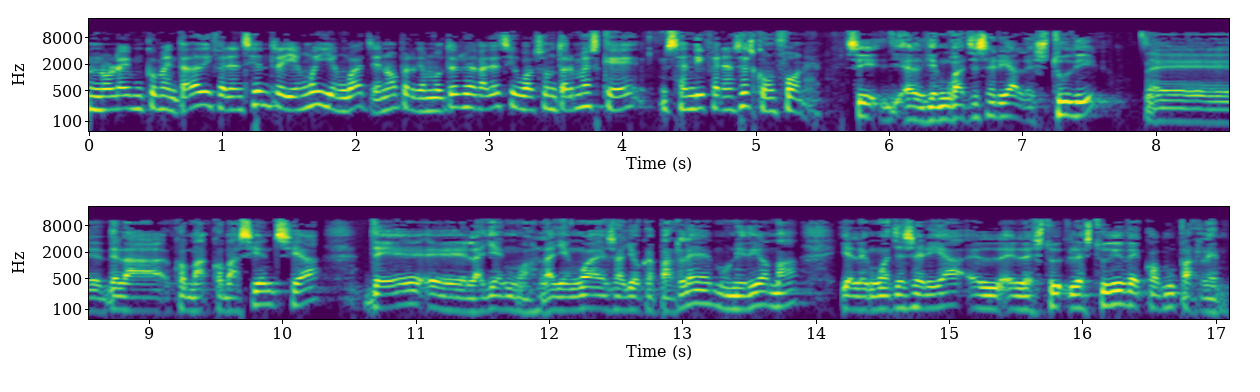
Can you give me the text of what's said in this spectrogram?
no l'hem comentat, la diferència entre llengua i llenguatge, no? perquè moltes vegades igual són termes que sent diferents es confonen. Sí, el llenguatge seria l'estudi eh, de la, com, a, com a ciència de eh, la llengua. La llengua és allò que parlem, un idioma, i el llenguatge seria l'estudi de com ho parlem.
